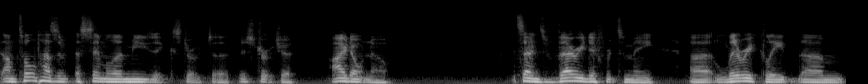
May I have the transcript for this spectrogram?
I'm told has a, a similar music structure. Structure, I don't know. It sounds very different to me. Uh, lyrically, um,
